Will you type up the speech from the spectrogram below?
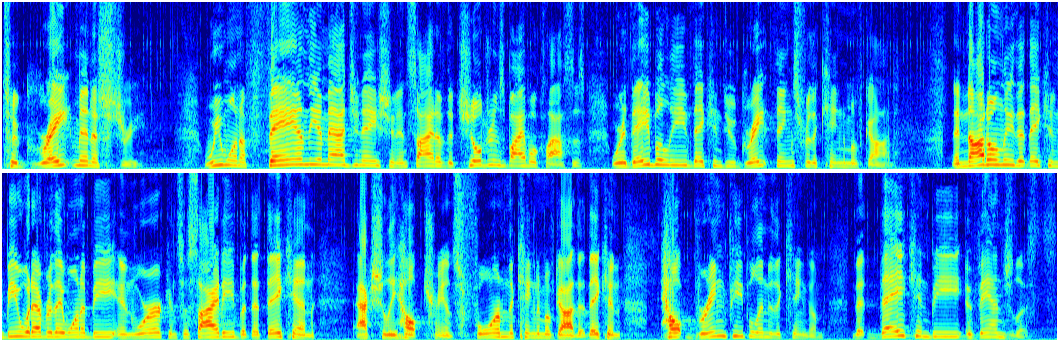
to great ministry. We want to fan the imagination inside of the children's Bible classes where they believe they can do great things for the kingdom of God. And not only that they can be whatever they want to be in work and society, but that they can actually help transform the kingdom of God, that they can help bring people into the kingdom, that they can be evangelists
